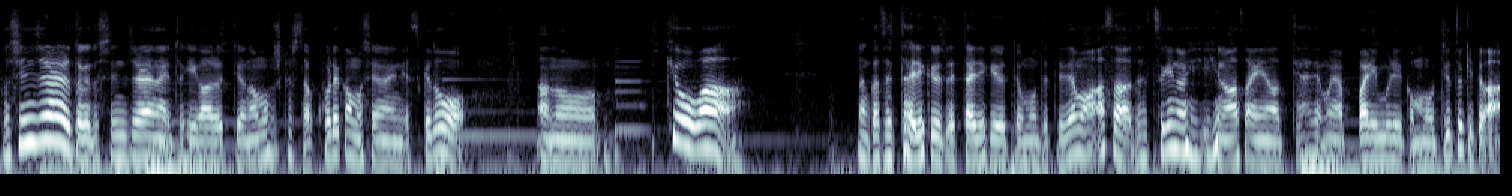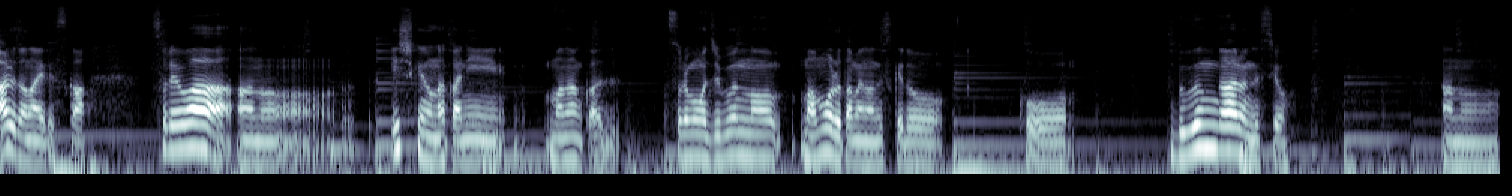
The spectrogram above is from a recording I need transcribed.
そう信じられる時と信じられない時があるっていうのはもしかしたらこれかもしれないんですけどあの今日はなんか絶対できる絶対できるって思っててでも朝次の日の朝になってでもやっぱり無理かもっていう時とかあるじゃないですか。それはあの意識の中にまあなんかそれも自分の守るためなんですけどこう部分があるんですよ。あの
